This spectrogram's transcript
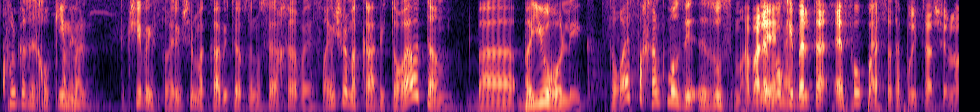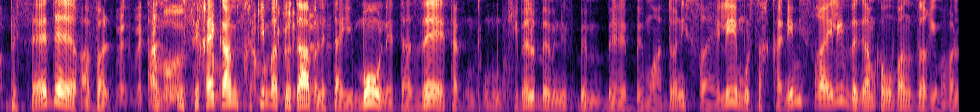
כל כך רחוקים אבל מהם. תקשיב, הישראלים של מכבי, טוב, זה נושא אחר, אבל הישראלים של מכבי, אתה רואה אותם ב- ביורוליג, אתה רואה שחקן כמו זוסמן. אבל כן. איפה הוא קיבל את ה... איפה הוא עשה את הפריצה שלו? בסדר, אבל... אז הוא- שיחק כמה- משחקים לפני אבל? את האימון, את הזה. הוא קיבל במ- במ- במועדון ישראלי, מול שחקנים ישראלים וגם כמובן זרים. אבל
